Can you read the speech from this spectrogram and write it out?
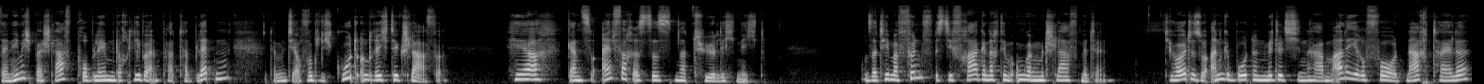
Dann nehme ich bei Schlafproblemen doch lieber ein paar Tabletten, damit ich auch wirklich gut und richtig schlafe. Ja, ganz so einfach ist es natürlich nicht. Unser Thema 5 ist die Frage nach dem Umgang mit Schlafmitteln. Die heute so angebotenen Mittelchen haben alle ihre Vor- und Nachteile,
